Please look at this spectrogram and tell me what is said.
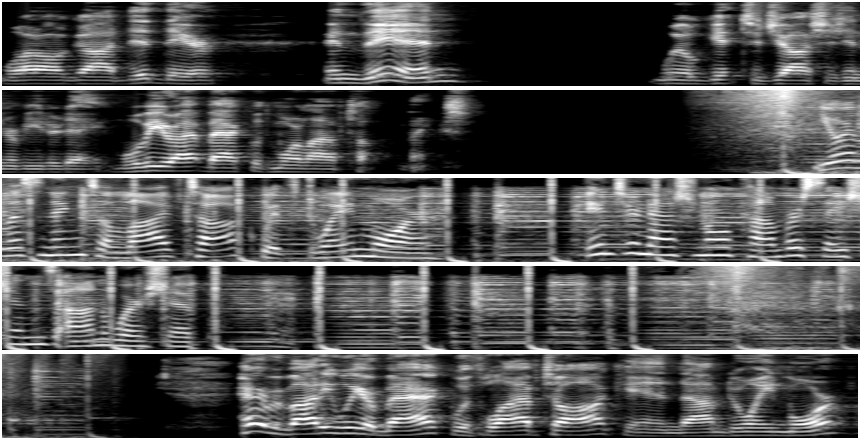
what all God did there. And then we'll get to Josh's interview today. We'll be right back with more live talk. Thanks. You're listening to Live Talk with Dwayne Moore, international conversations on worship. Hey, everybody, we are back with Live Talk, and I'm Dwayne Moore.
